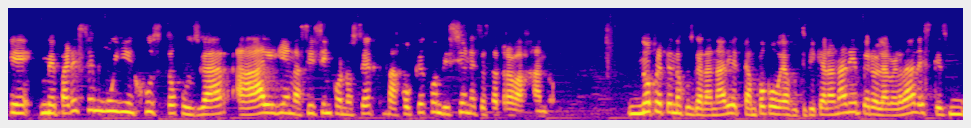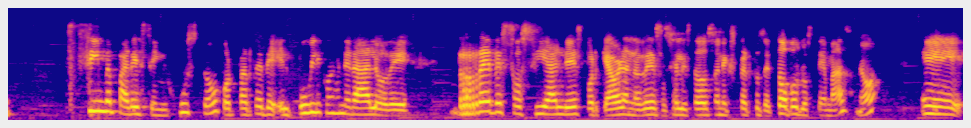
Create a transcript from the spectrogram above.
que me parece muy injusto juzgar a alguien así sin conocer bajo qué condiciones está trabajando no pretendo juzgar a nadie, tampoco voy a justificar a nadie, pero la verdad es que es, sí me parece injusto por parte del público en general o de redes sociales, porque ahora en las redes sociales todos son expertos de todos los temas, ¿no? Eh,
